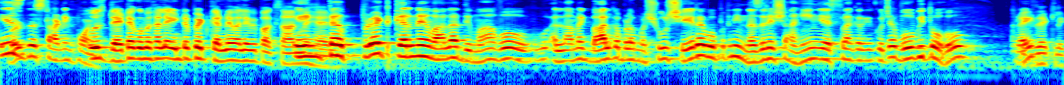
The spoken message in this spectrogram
is the starting point उस डाटा को मैं ख्याल इंटरप्रेट करने वाले भी पाकिस्तान में इंटरप्रेट करने वाला दिमाग वो वो अल्लामा इकबाल का बड़ा मशहूर शेर है वो पता नहीं नज़र शाहीन या इस तरह करके कुछ है वो भी तो हो राइट वो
